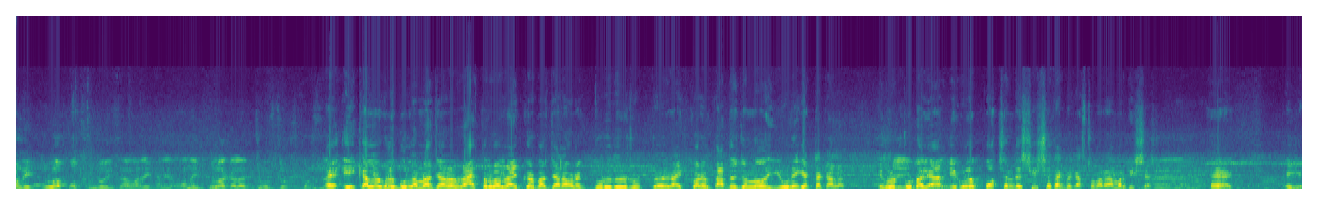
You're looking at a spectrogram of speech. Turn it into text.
অনেকগুলো পছন্দ হয়েছে আমার এখানে। অনেকগুলো কালার জোর জোর করছে এই কালারগুলো বললাম না যারা রাইতের বেলা রাইড করে বা যারা অনেক দূরে দূরে রাইড করেন তাদের জন্য ইউনিক একটা কালার এগুলো টোটালি আর এগুলো পছন্দের শীর্ষে থাকবে কাস্টমার আমার বিশ্বাস। হ্যাঁ হ্যাঁ। এই যে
